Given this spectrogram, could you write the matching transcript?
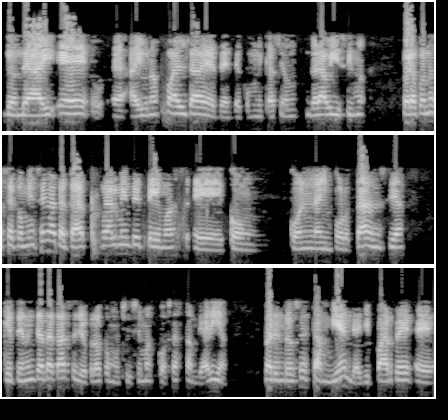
donde hay eh, eh, hay una falta de, comunicación gravísima, pero cuando se comiencen a atacar realmente temas eh, con, con la importancia que tienen que atacarse, yo creo que muchísimas cosas cambiarían. Pero entonces también de allí parte, eh,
